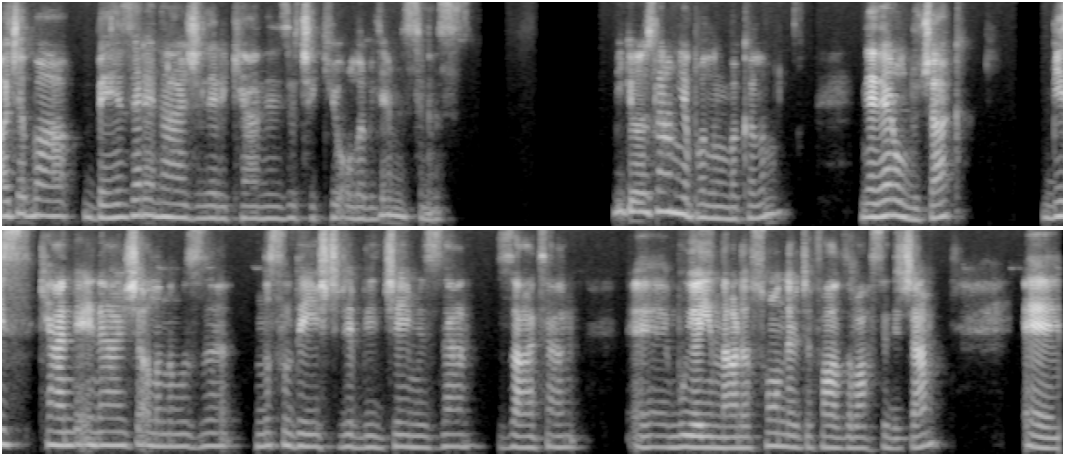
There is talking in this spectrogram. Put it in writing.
acaba benzer enerjileri kendinize çekiyor olabilir misiniz? Bir gözlem yapalım bakalım. Neler olacak? Biz kendi enerji alanımızı nasıl değiştirebileceğimizden zaten e, bu yayınlarda son derece fazla bahsedeceğim. E,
